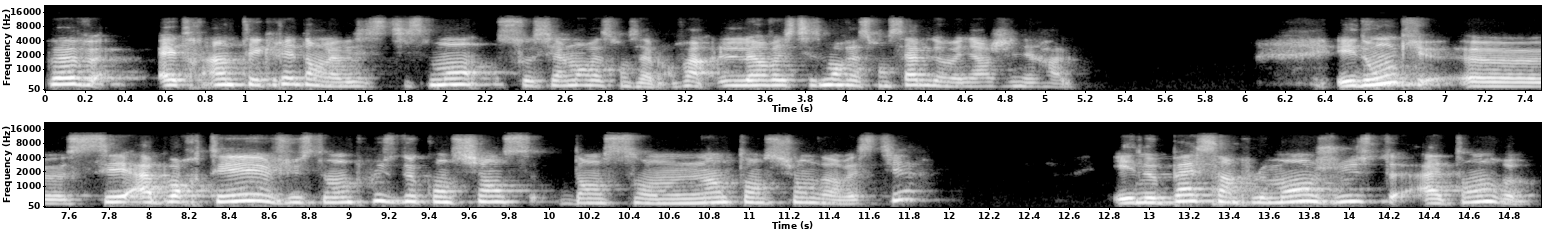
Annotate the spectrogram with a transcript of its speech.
peuvent être intégrées dans l'investissement socialement responsable. Enfin, l'investissement responsable de manière générale. Et donc, c'est apporter justement plus de conscience dans son intention d'investir et ne pas simplement juste attendre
